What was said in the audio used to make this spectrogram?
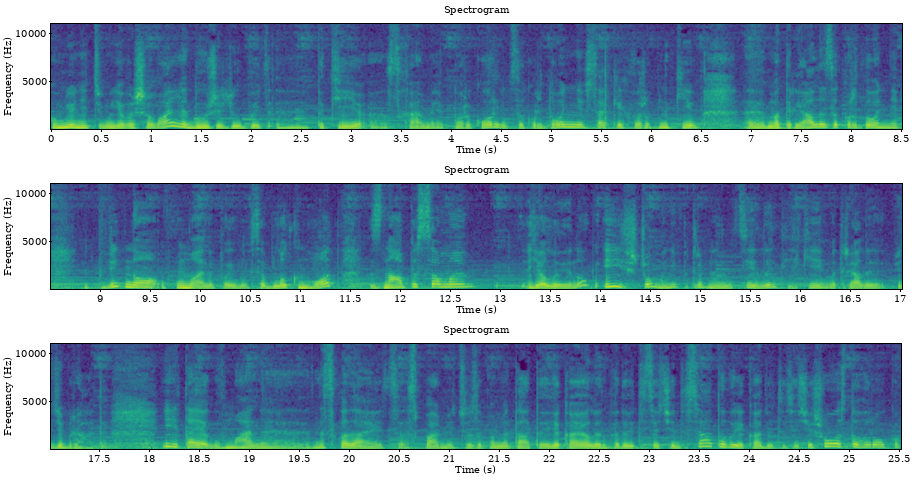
ком'юніті моє вишивальне дуже любить е, такі е, схеми, як Нори Корбет, закордонні всяких виробників, е, матеріали закордонні. Відповідно, в мене появився блокнот з написами ялинок і що мені потрібно на ці ялинки, які матеріали підібрати. І так як в мене не складається з пам'яттю запам'ятати, яка ялинка 2010-го, яка 2006 року.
